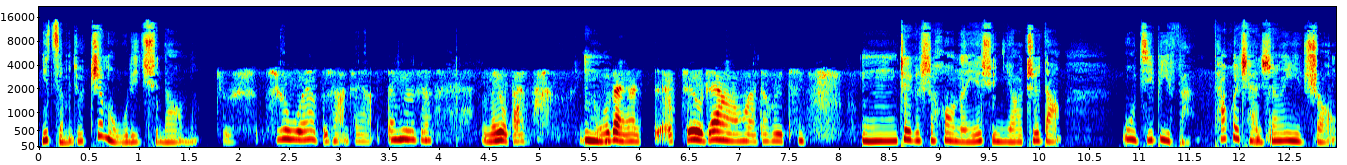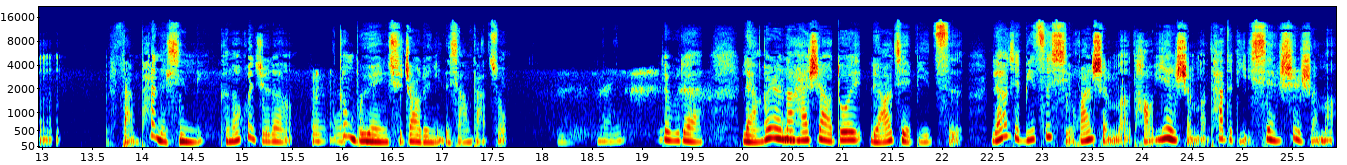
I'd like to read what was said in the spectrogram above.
你怎么就这么无理取闹呢？就是，其实我也不想这样，但就是没有办法。嗯，我感觉只有这样的话他会听。嗯，这个时候呢，也许你要知道，物极必反，它会产生一种。反叛的心理可能会觉得，更不愿意去照着你的想法做，嗯，没事，对不对？两个人呢，还是要多了解彼此，了解彼此喜欢什么，讨厌什么，他的底线是什么。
